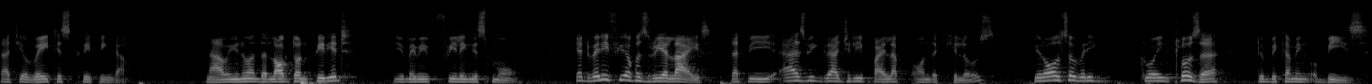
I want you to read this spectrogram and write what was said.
that your weight is creeping up. Now, you know, in the lockdown period, you may be feeling this more. Yet, very few of us realize that we, as we gradually pile up on the kilos, we're also very growing closer to becoming obese.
